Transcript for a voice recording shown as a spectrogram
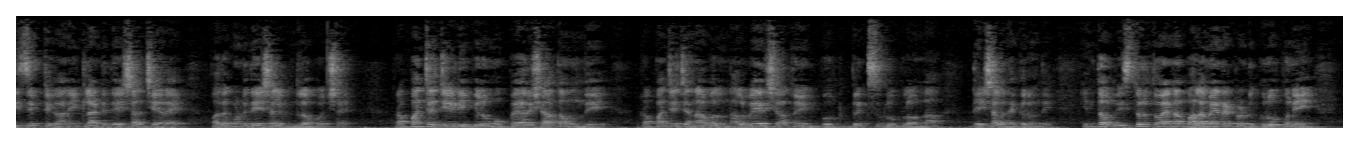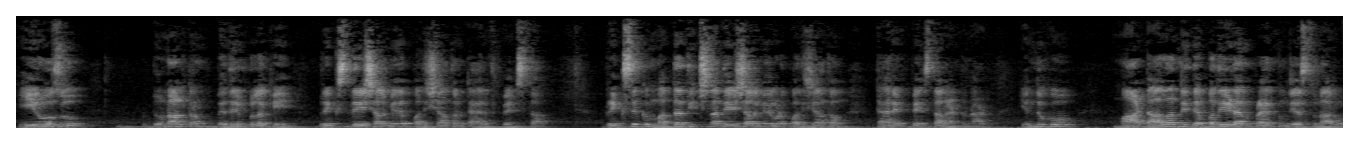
ఈజిప్ట్ కానీ ఇట్లాంటి దేశాలు చేరాయి. పదకొండు దేశాలు ఇందులోకి వచ్చాయి. ప్రపంచ జీడిపిలో ముప్పై ఆరు శాతం ఉంది. ప్రపంచ జనాభాలో నలభై ఐదు శాతం ఈ బ్రిక్స్ గ్రూప్లో ఉన్న దేశాల దగ్గర ఉంది. ఇంత విస్తృతమైన బలమైనటువంటి గ్రూప్ని ఈ రోజు డొనాల్డ్ ట్రంప్ బెదిరింపులకి బ్రిక్స్ దేశాల మీద పది శాతం టారిఫ్ పెంచుతారు. బ్రిక్స్కు మద్దతు ఇచ్చిన దేశాల మీద కూడా పది శాతం టారిఫ్ పెంచుతానంటున్నాడు. ఎందుకు? మా డాలర్ని దెబ్బతీయడానికి ప్రయత్నం చేస్తున్నారు.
